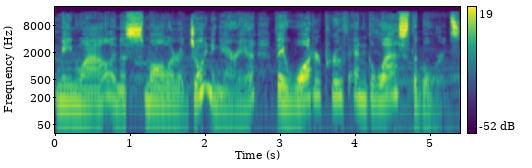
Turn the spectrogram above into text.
Meanwhile, in a smaller adjoining area, they waterproof and glass the boards.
